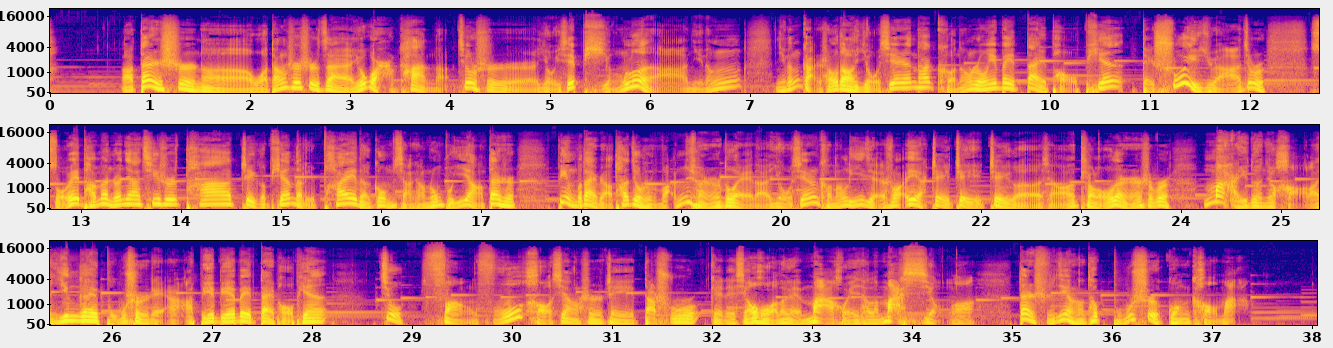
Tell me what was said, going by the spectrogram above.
啊，但是呢，我当时是在油管上看的，就是有一些评论啊，你能你能感受到有些人他可能容易被带跑偏。得说一句啊，就是所谓谈判专家，其实他这个片子里拍的跟我们想象中不一样，但是并不代表他就是完全是对的。有些人可能理解说，哎呀，这这这个想要跳楼的人是不是骂一顿就好了？应该不是这样啊，别别被带跑偏。就仿佛好像是这大叔给这小伙子给骂回去了，骂醒了，但实际上他不是光靠骂。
